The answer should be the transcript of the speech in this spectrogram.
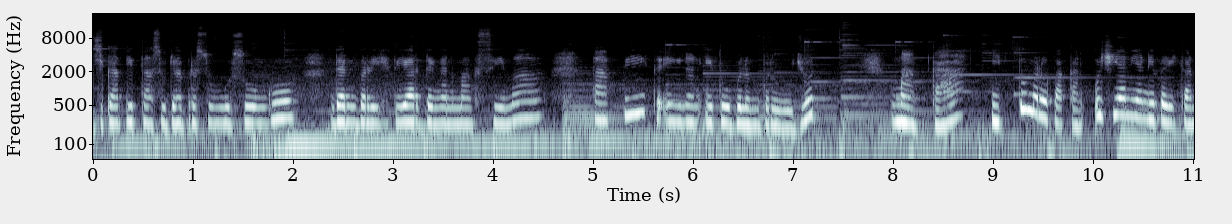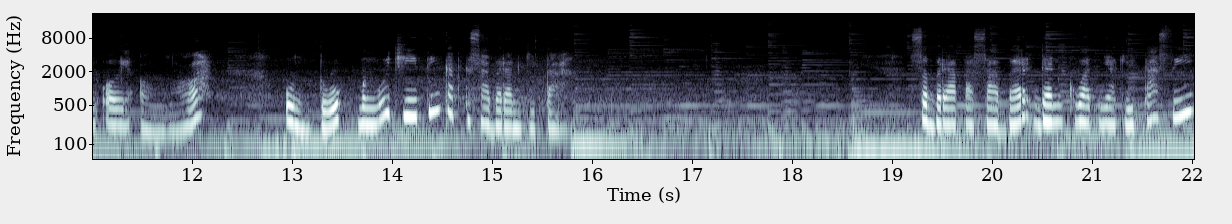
jika kita sudah bersungguh-sungguh dan berikhtiar dengan maksimal, tapi keinginan itu belum terwujud, maka itu merupakan ujian yang diberikan oleh Allah untuk menguji tingkat kesabaran kita. Seberapa sabar dan kuatnya kita sih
